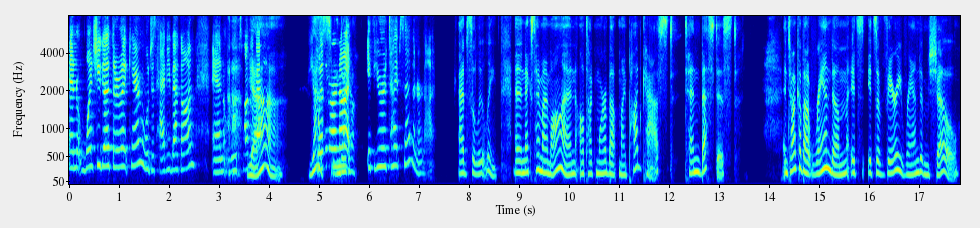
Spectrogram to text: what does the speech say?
And once you go through it, Karen, we'll just have you back on and we'll talk yeah. about yes, whether or not if you're a type seven or not. Absolutely. And the next time I'm on, I'll talk more about my podcast, 10 Bestest, and talk about random. It's it's a very random show.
